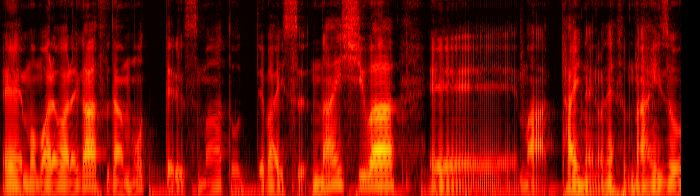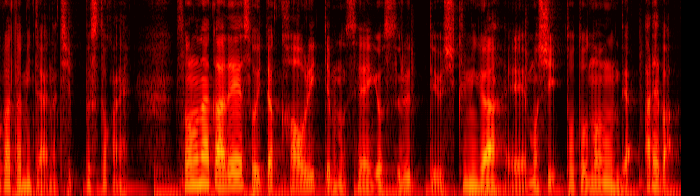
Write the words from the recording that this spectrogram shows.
えー、我々が普段持ってるスマートデバイスないしは、えー、まあ、体内のねその内臓型みたいなチップスとかねその中でそういった香りっていうものを制御するっていう仕組みが、えー、もし整うんであれば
